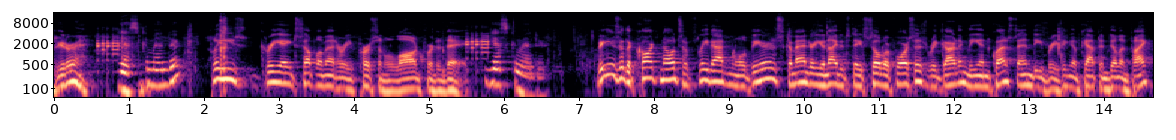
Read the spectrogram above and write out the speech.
Computer, Yes, Commander. please create supplementary personal log for today. Yes, Commander. These are the court notes of Fleet Admiral Veers, Commander United States Solar Forces, regarding the inquest and debriefing of Captain Dyllan Pike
